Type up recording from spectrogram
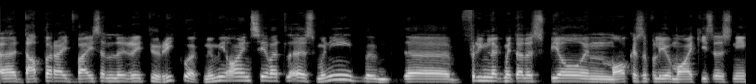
uh dapperheid wys in hulle retoriek ook. Noem die ANC wat hulle is. Moenie uh vriendelik met hulle speel en maak asof hulle jou maatjies is nie.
